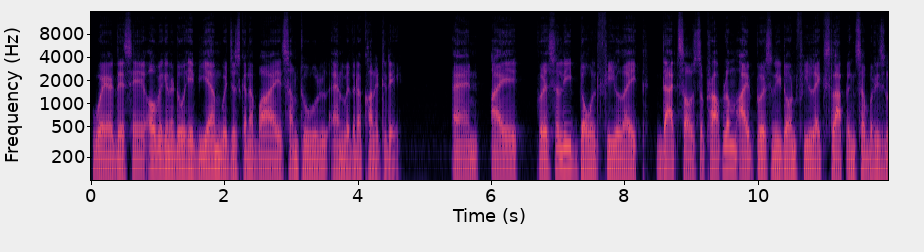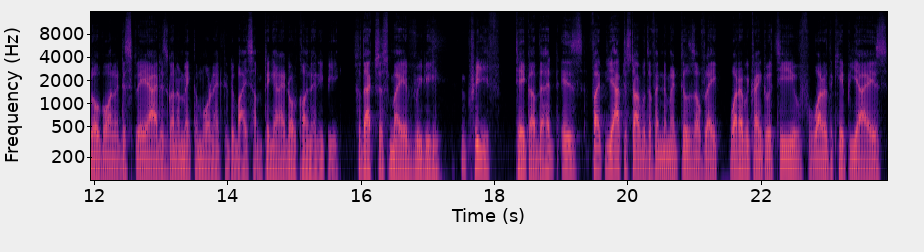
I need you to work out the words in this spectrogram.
where they say, oh, we're gonna do ABM, we're just gonna buy some tool and we're gonna call it today. And I personally don't feel like that solves the problem. I personally don't feel like slapping somebody's logo on a display ad is going to make them more likely to buy something. And I don't call it EP. So that's just my really brief take on that is but you have to start with the fundamentals of like what are we trying to achieve what are the kpis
